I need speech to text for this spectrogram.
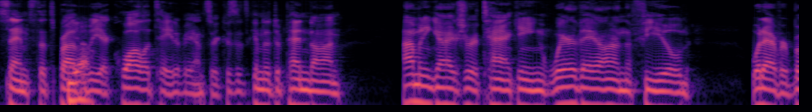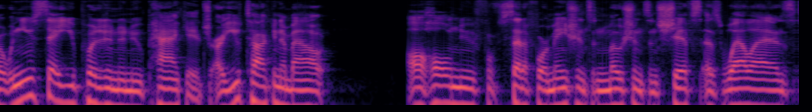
sense that's probably yeah. a qualitative answer because it's going to depend on how many guys you're attacking, where they are on the field, whatever. But when you say you put it in a new package, are you talking about a whole new f- set of formations and motions and shifts as well as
